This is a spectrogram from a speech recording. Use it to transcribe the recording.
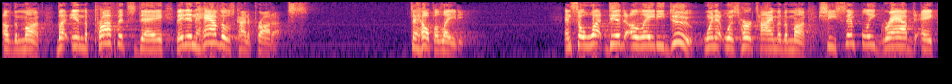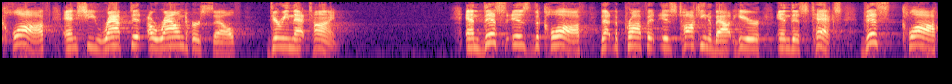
of the month. But in the prophet's day, they didn't have those kind of products to help a lady. And so what did a lady do when it was her time of the month? She simply grabbed a cloth and she wrapped it around herself during that time. And this is the cloth that the prophet is talking about here in this text. This cloth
